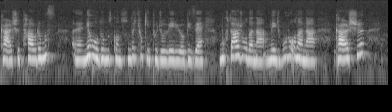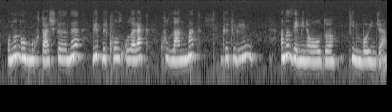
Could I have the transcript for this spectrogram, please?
karşı tavrımız e, ne olduğumuz konusunda çok ipucu veriyor bize. Muhtaç olana, mecbur olana karşı onun o muhtaçlığını büyük bir koz olarak kullanmak kötülüğün ana zemini oldu film boyunca.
